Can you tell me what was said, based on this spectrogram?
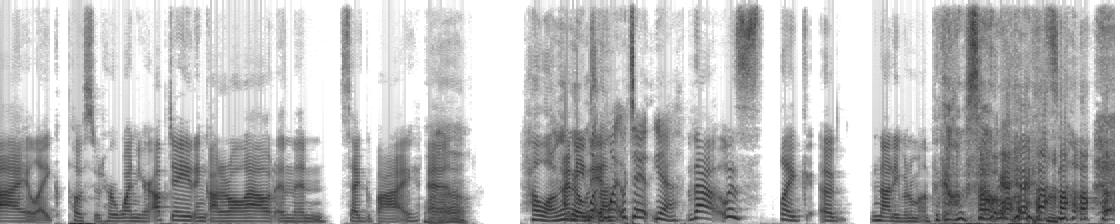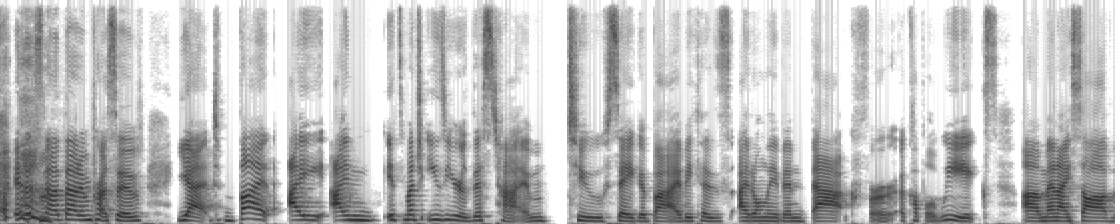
I like posted her one year update and got it all out and then said goodbye. And Wow. How long ago I mean, was that? What, what's it? Yeah. that was like a not even a month ago so Okay. it's not, it is not that impressive yet but i i'm it's much easier this time to say goodbye because i'd only been back for a couple of weeks um, and i saw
